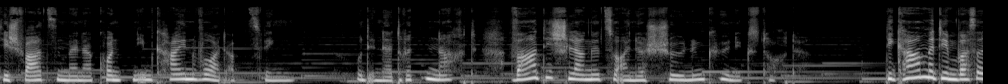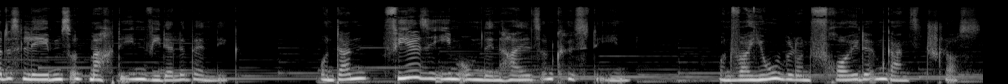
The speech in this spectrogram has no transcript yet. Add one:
Die schwarzen Männer konnten ihm kein Wort abzwingen, und in der dritten Nacht war die Schlange zu einer schönen Königstochter. Die kam mit dem Wasser des Lebens und machte ihn wieder lebendig und dann fiel sie ihm um den Hals und küsste ihn, und war Jubel und Freude im ganzen Schloss.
